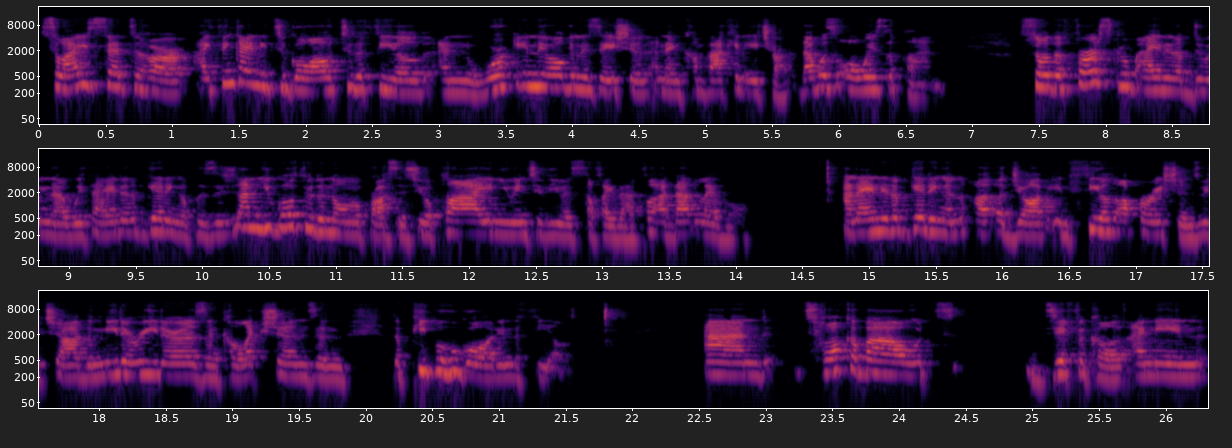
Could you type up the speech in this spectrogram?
So I said to her, I think I need to go out to the field and work in the organization and then come back in HR. That was always the plan. So the first group I ended up doing that with, I ended up getting a position, and you go through the normal process. You apply and you interview and stuff like that for, at that level. And I ended up getting an, a, a job in field operations, which are the meter readers and collections and the people who go out in the field. And talk about difficult. I mean,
